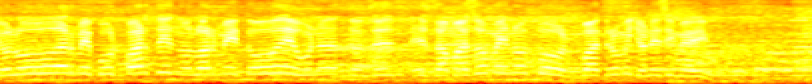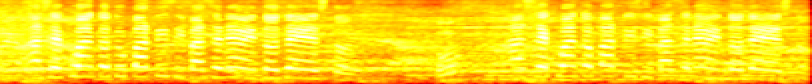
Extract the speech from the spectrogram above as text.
Yo lo armé por partes, no lo armé todo de una, entonces está más o menos por 4 millones y medio. ¿Hace cuánto tú participas en eventos de estos? ¿Cómo? ¿Hace cuánto participas en eventos de estos?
